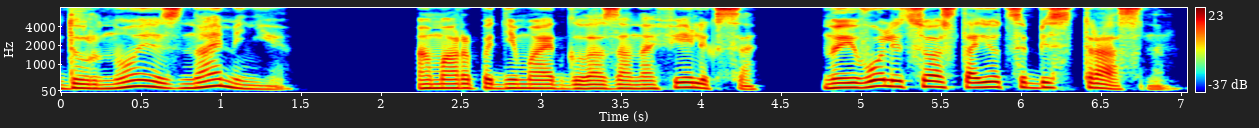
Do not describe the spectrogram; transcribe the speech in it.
Дурное знамение. Амара поднимает глаза на Феликса, но его лицо остается бесстрастным.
